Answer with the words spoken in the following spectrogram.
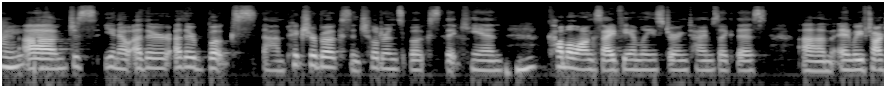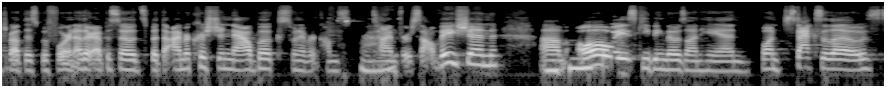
Right. um, just you know, other other books, um, picture books and children's books that can Mhm. come alongside families during times like this. Um, and we've talked about this before in other episodes, but the I'm a Christian Now books, whenever it comes time for salvation, um, Mhm. always keeping those on hand, bunch stacks of those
